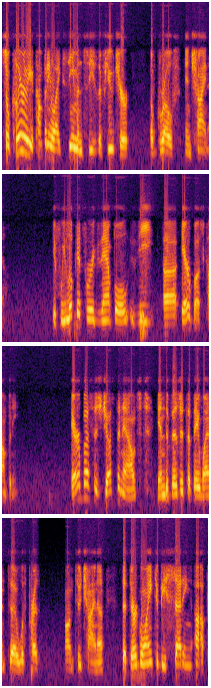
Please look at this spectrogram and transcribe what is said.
So clearly, a company like Siemens sees the future of growth in China. If we look at, for example, the uh, Airbus company, Airbus has just announced in the visit that they went uh, with President on to China that they're going to be setting up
